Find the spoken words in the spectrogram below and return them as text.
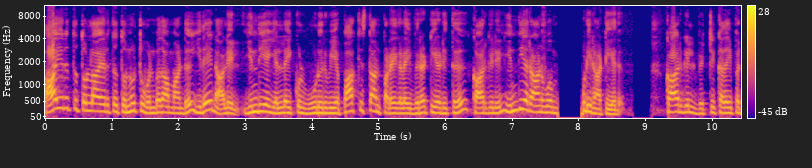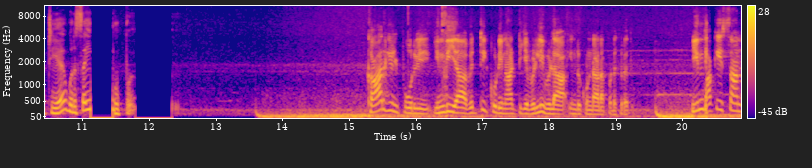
ஆயிரத்து தொள்ளாயிரத்து தொன்னூற்று ஒன்பதாம் ஆண்டு இதே நாளில் இந்திய எல்லைக்குள் ஊடுருவிய பாகிஸ்தான் படைகளை விரட்டியடித்து கார்கிலில் இந்திய ராணுவம் நாட்டியது கார்கில் வெற்றி கதை பற்றிய ஒரு செய்தி தொகுப்பு கார்கில் போரில் இந்தியா வெற்றி கொடி நாட்டிய வெள்ளி விழா இன்று கொண்டாடப்படுகிறது. இந்திய பாகிஸ்தான்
